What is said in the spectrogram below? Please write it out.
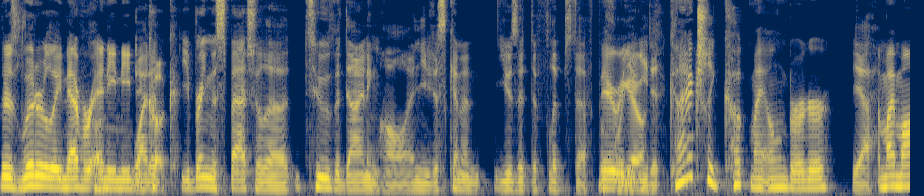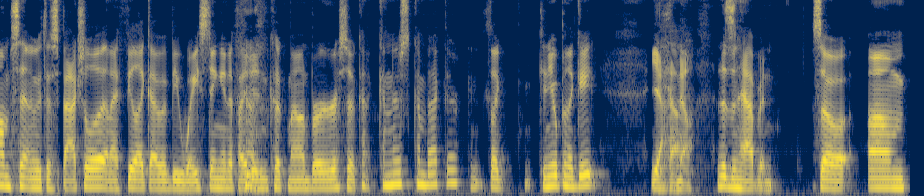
There's literally never any need to cook. you bring the spatula to the dining hall and you just kind of use it to flip stuff before you go. eat it. Can I actually cook my own burger? Yeah. And my mom sent me with a spatula, and I feel like I would be wasting it if I didn't cook my own burger. So can, can I just come back there? Can, it's like, can you open the gate? Yeah, Yeah. no, it doesn't happen. So, um,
